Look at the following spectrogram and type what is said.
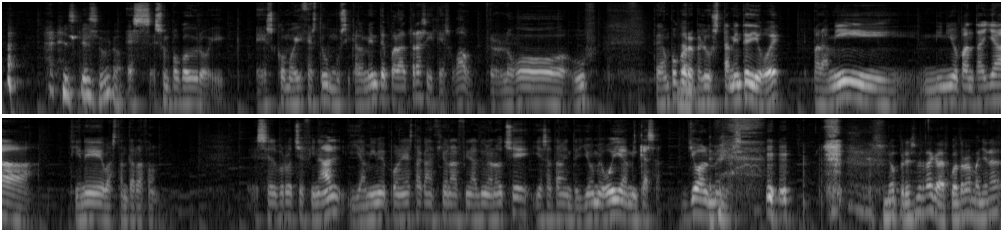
es que es duro. Es, es un poco duro y es como dices tú, musicalmente por atrás y dices, wow, pero luego, uff, te da un poco de repelús. También te digo, eh, para mí, Niño Pantalla tiene bastante razón. Es el broche final y a mí me ponen esta canción al final de una noche y exactamente yo me voy a mi casa. Yo al menos. No, pero es verdad que a las 4 de la mañana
